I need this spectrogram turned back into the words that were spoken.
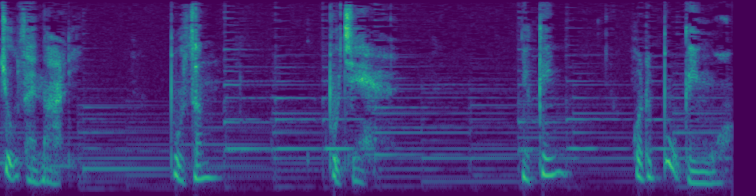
就在那里，不增不减。你跟或者不跟我，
